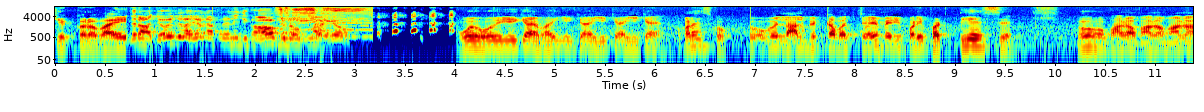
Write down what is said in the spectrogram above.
चेक करो भाई। इधर आ जाओ इधर आ जाओ नखरे नहीं दिखाओ ब्लॉग में आ जाओ। ओए होए ये क्या है भाई ये क्या है ये क्या है ये क्या है? पकड़ा इसको। ओए लाल बेग का बच्चा है मेरी बड़ी फटती है इससे। ओह भागा भागा भागा।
